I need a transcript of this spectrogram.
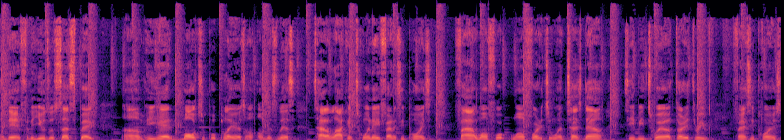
and then for the usual suspect, um, he had multiple players on, on this list. Tyler Lockett, 28 fantasy points, 5, 142, one touchdown. TB12, 33 fantasy points,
